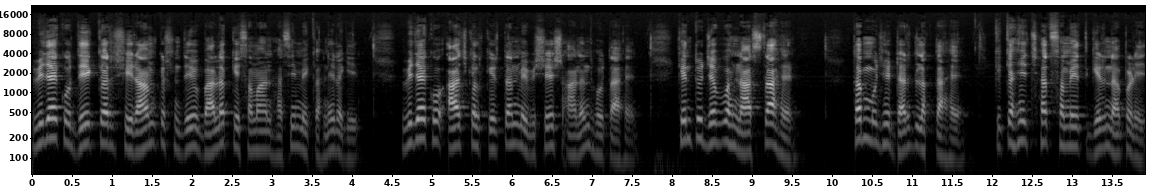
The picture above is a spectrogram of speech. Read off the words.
विजय को देखकर श्री रामकृष्ण देव बालक के समान हँसी में कहने लगे, विजय को आजकल कीर्तन में विशेष आनंद होता है, किंतु जब वह नाचता है, तब मुझे डर लगता है कि कहीं छत समेत गिर न पड़े,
